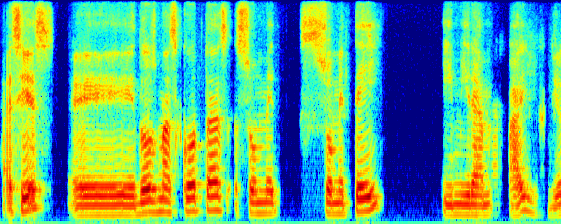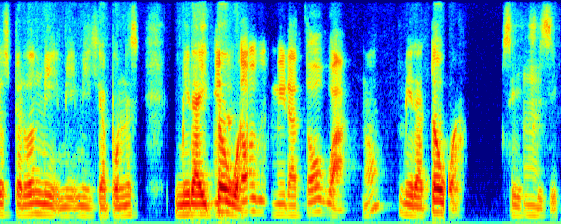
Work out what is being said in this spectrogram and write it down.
Así es, eh, dos mascotas, Sometei y Mira, ay, Dios, perdón, mi, mi, japonés, Miraitowa. Miratowa, ¿no? Miratowa, sí, sí, ah. sí.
